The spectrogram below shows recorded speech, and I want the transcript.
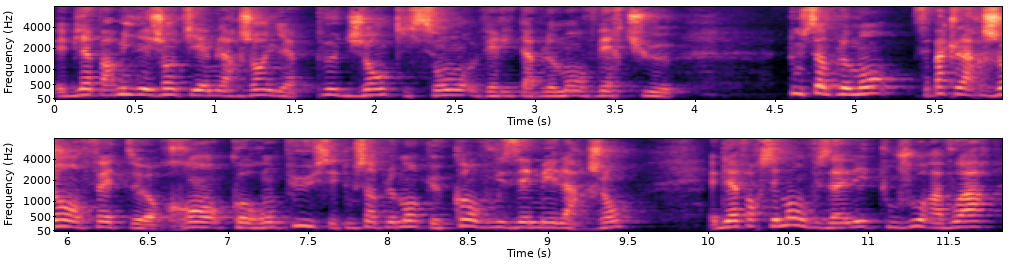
eh bien, parmi les gens qui aiment l'argent, il y a peu de gens qui sont véritablement vertueux. Tout simplement, c'est pas que l'argent en fait rend corrompu, c'est tout simplement que quand vous aimez l'argent, eh bien forcément vous allez toujours avoir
